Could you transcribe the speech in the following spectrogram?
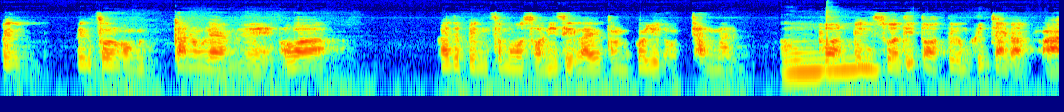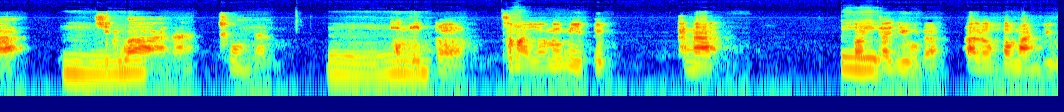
เป็นเป็นโซนของการโรงแรมเลย เพราะว่าก็จะเป็นสโมสรนิสิตอะไรตรงก็อยู่ตรงชั้นนั้น อ๋อเพราะมันเป็นส่วนที่ต่อเติมขึ้นจากดาดฟ้า อืมคิดว่านะช่วงนั้นอืมชั้นที่แปดสมัยยังไม่มีตึกคณะปีก็จะอยู่แบบ อารมณ์ประมาณอยู่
